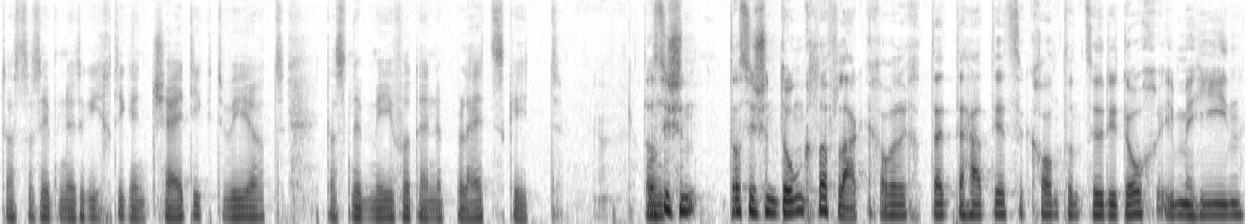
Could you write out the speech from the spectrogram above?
dass das eben nicht richtig entschädigt wird, dass es nicht mehr von diesen Plätzen gibt. Das, ist ein, das ist ein dunkler Fleck, aber ich, da hat jetzt der Kanton Zürich doch immerhin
